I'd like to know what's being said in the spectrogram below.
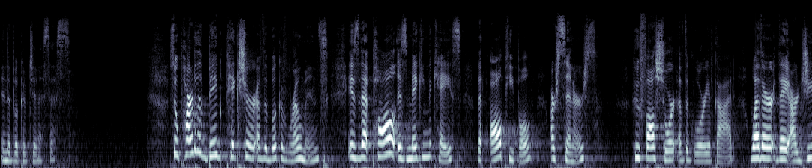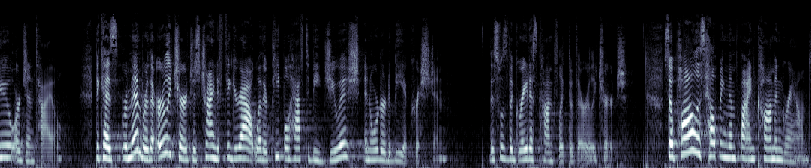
in the book of Genesis. So, part of the big picture of the book of Romans is that Paul is making the case that all people are sinners who fall short of the glory of God, whether they are Jew or Gentile. Because remember, the early church is trying to figure out whether people have to be Jewish in order to be a Christian. This was the greatest conflict of the early church. So Paul is helping them find common ground.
